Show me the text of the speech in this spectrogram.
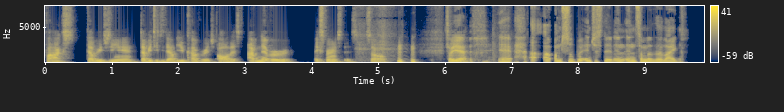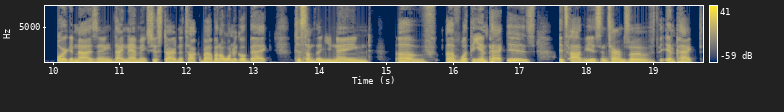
Fox, WGN, WTTW coverage, all this. I've never experienced this. So, so yeah, yeah. I, I'm super interested in, in some of the like organizing dynamics you're starting to talk about, but I want to go back to something you named of of what the impact is. It's obvious in terms of the impact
